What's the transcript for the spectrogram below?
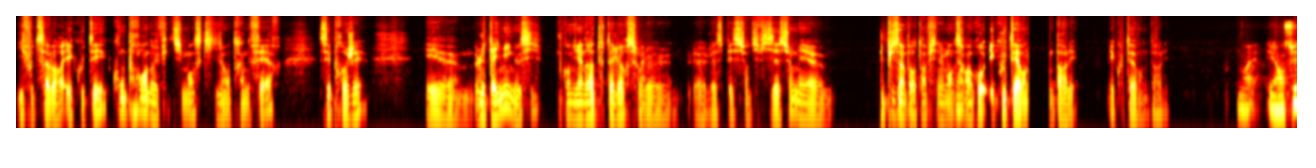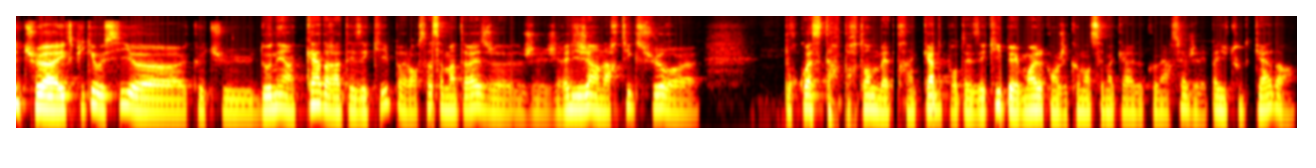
Il faut savoir écouter, comprendre effectivement ce qu'il est en train de faire, ses projets, et euh, le timing aussi. Donc, on viendra tout à l'heure sur l'aspect scientifisation, mais euh, le plus important finalement, c'est en gros écouter avant de parler. Écouter avant de parler. Ouais. Et ensuite, tu as expliqué aussi euh, que tu donnais un cadre à tes équipes. Alors ça, ça m'intéresse. J'ai rédigé un article sur euh, pourquoi c'était important de mettre un cadre pour tes équipes. Et moi, quand j'ai commencé ma carrière de commercial, j'avais pas du tout de cadre.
